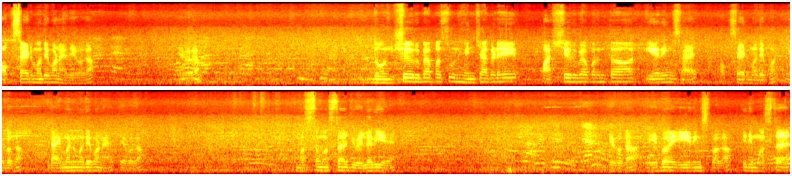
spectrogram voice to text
ऑक्साईडमध्ये पण आहे हे बघा. हे बघा. दोनशे रुपयापासून ह्यांच्याकडे पाचशे रुपयापर्यंत इयरिंग्स आहेत. ऑक्साईडमध्ये पण. हे बघा डायमंडमध्ये पण आहेत. हे बघा. मस्त मस्त ज्वेलरी आहे. हे बघा हे बघा इयरिंग्स बघा किती मस्त आहे.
